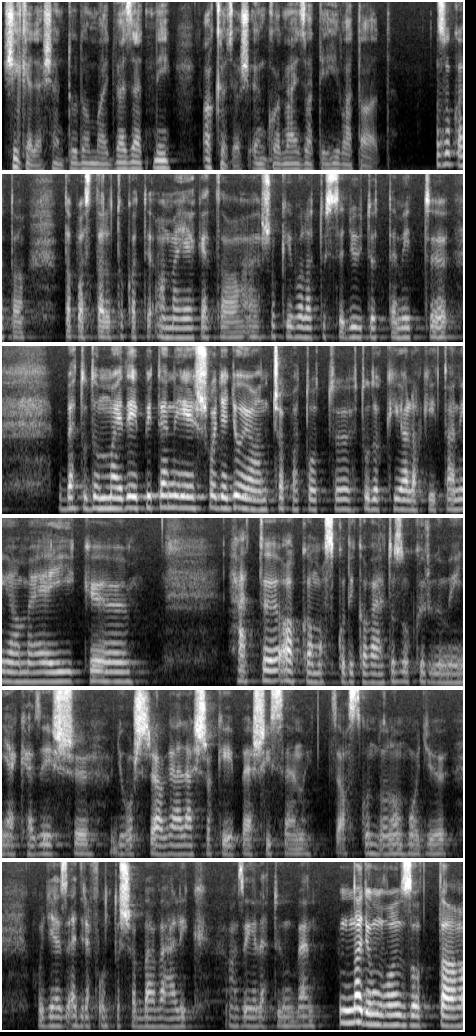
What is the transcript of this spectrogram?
sikeresen tudom majd vezetni a közös önkormányzati hivatalt. Azokat a tapasztalatokat, amelyeket a sok év alatt összegyűjtöttem itt, be tudom majd építeni, és hogy egy olyan csapatot tudok kialakítani, amelyik hát alkalmazkodik a változó körülményekhez, és gyors reagálásra képes, hiszen itt azt gondolom, hogy, hogy ez egyre fontosabbá válik az életünkben. Nagyon vonzott a,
